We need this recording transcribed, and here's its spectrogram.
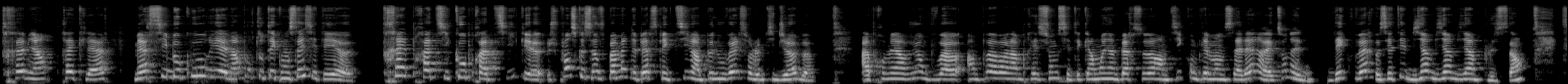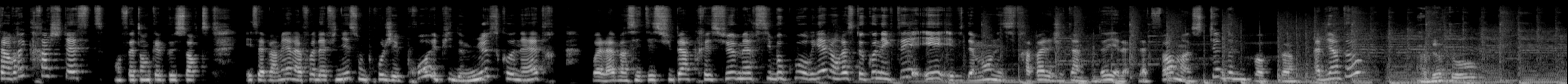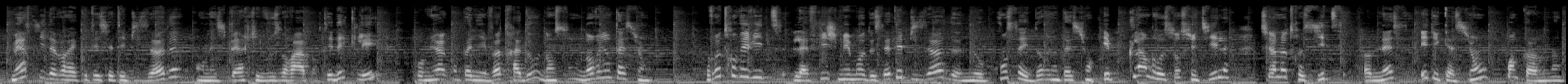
Très bien, très clair. Merci beaucoup, Riel, hein, pour tous tes conseils. C'était très pratico-pratique. Euh, je pense que ça ouvre pas mal de perspectives un peu nouvelles sur le petit job. À première vue, on pouvait un peu avoir l'impression que c'était qu'un moyen de percevoir un petit complément de salaire. Avec toi, on a découvert que c'était bien, bien, bien plus. Hein. C'est un vrai crash test, en fait, en quelque sorte. Et ça permet à la fois d'affiner son projet pro et puis de mieux se connaître. Voilà, ben c'était super précieux. Merci beaucoup, Auriel. On reste connecté et évidemment, on n'hésitera pas à aller jeter un coup d'œil à la plateforme Student Pop. À bientôt! Bientôt! Merci d'avoir écouté cet épisode. On espère qu'il vous aura apporté des clés pour mieux accompagner votre ado dans son orientation. Retrouvez vite la fiche mémo de cet épisode, nos conseils d'orientation et plein de ressources utiles sur notre site omneseducation.com.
